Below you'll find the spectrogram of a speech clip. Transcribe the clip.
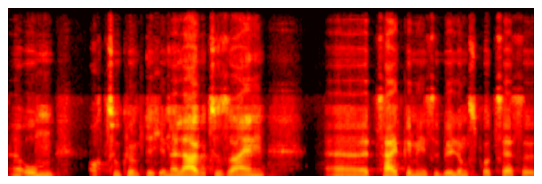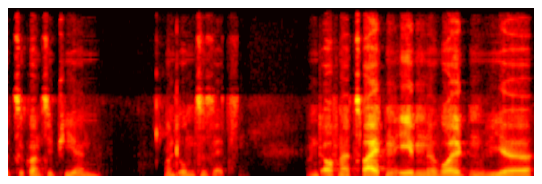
äh, um auch zukünftig in der Lage zu sein, äh, zeitgemäße Bildungsprozesse zu konzipieren und umzusetzen. Und auf einer zweiten Ebene wollten wir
